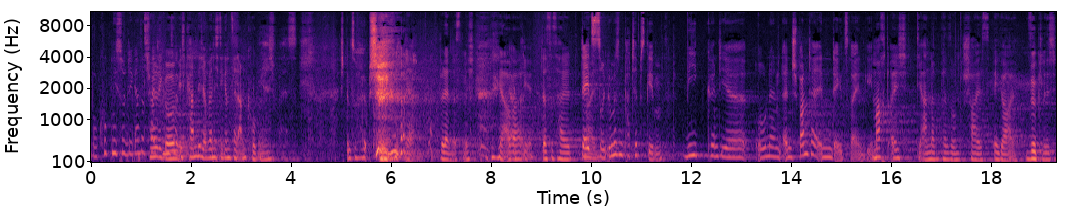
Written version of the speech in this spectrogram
boah, guck nicht so die ganze Zeit. Entschuldigung, ich kann dich aber nicht die ganze Zeit angucken. Ich weiß. Bin zu hübsch. ja, blendest mich. Ja, aber okay. das ist halt. Dates zurück. Wir müssen ein paar Tipps geben. Wie könnt ihr ohne, entspannter in Dates reingehen? Macht euch die andere Person scheißegal. Wirklich.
